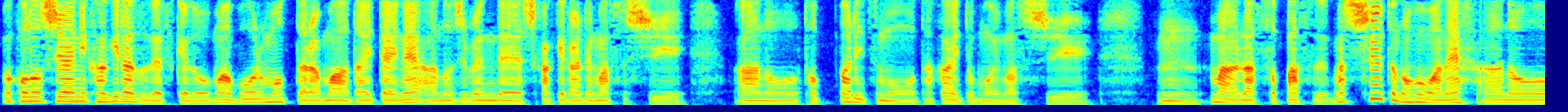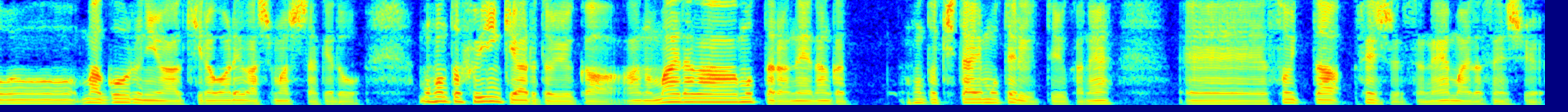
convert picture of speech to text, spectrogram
まあ、この試合に限らずですけど、まあ、ボール持ったら、まあ、大体ね、あの、自分で仕掛けられますし、あの、突破率も高いと思いますし、うん、まあ、ラストパス。まあ、シュートの方はね、あのー、まあ、ゴールには嫌われはしましたけど、もうほんと雰囲気あるというか、あの、前田が持ったらね、なんか、ほんと期待持てるっていうかね、えー、そういった選手ですよね、前田選手。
